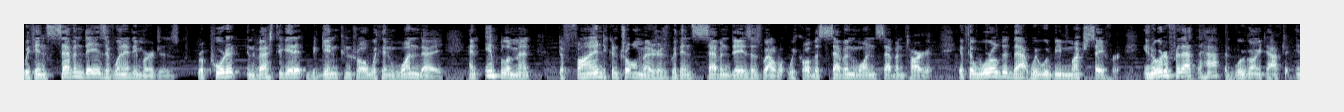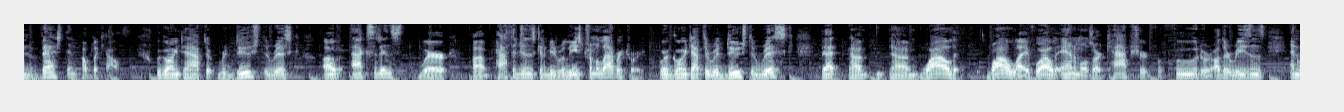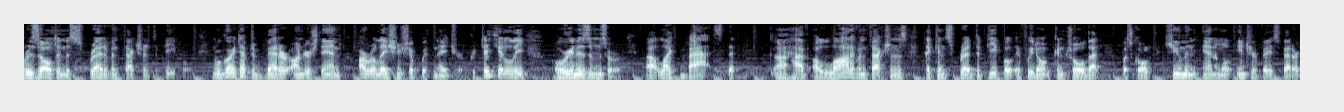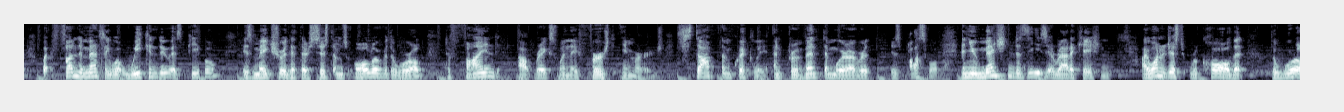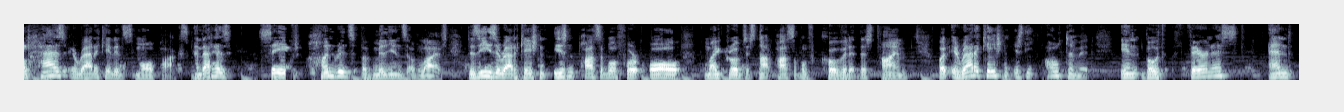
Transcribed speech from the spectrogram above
within seven days of when it emerges, report it, investigate it, begin control within one day, and implement defined control measures within seven days as well, what we call the 717 target. If the world did that, we would be much safer. In order for that to happen, we're going to have to invest in public health. We're going to have to reduce the risk of accidents where uh, pathogens can be released from a laboratory. We're going to have to reduce the risk that uh, um, wild wildlife, wild animals are captured for food or other reasons and result in the spread of infections to people. And we're going to have to better understand our relationship with nature, particularly organisms or uh, like bats that uh, have a lot of infections that can spread to people if we don't control that what's called human animal interface better. But fundamentally, what we can do as people is make sure that there's systems all over the world to find outbreaks when they first emerge, stop them quickly, and prevent them wherever is possible. And you mentioned disease eradication. I want to just recall that the world has eradicated smallpox, and that has saved hundreds of millions of lives. Disease eradication isn't possible for all microbes. It's not possible for COVID at this time. But eradication is the ultimate in both fairness and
